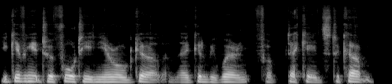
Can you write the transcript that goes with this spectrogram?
you're giving it to a fourteen-year-old girl, and they're going to be wearing it for decades to come.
